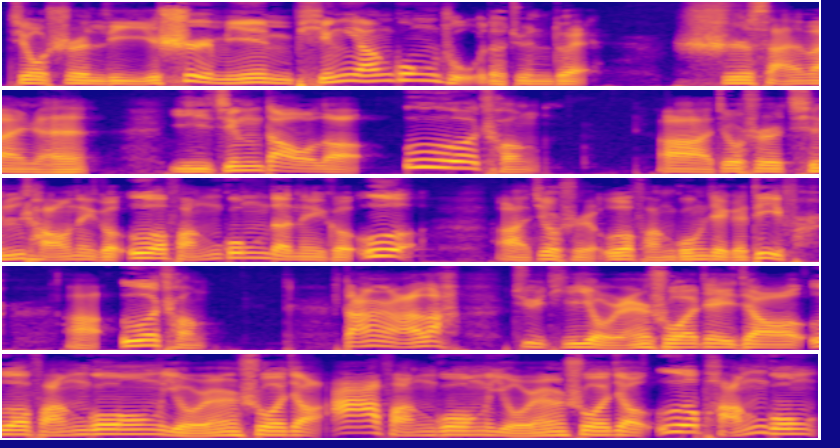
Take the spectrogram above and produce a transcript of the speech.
就是李世民、平阳公主的军队，十三万人，已经到了阿城，啊，就是秦朝那个阿房宫的那个阿，啊，就是阿房宫这个地方啊，阿城。当然了，具体有人说这叫阿房宫，有人说叫阿房宫，有人说叫阿房宫，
